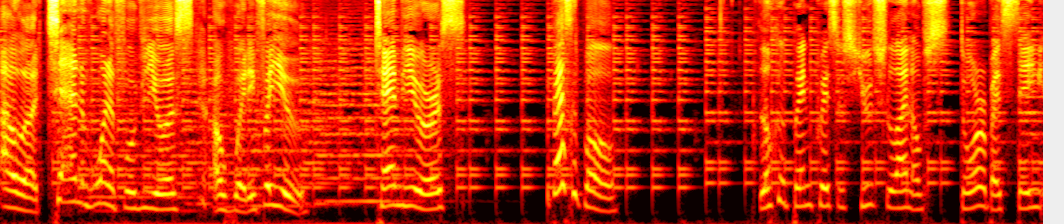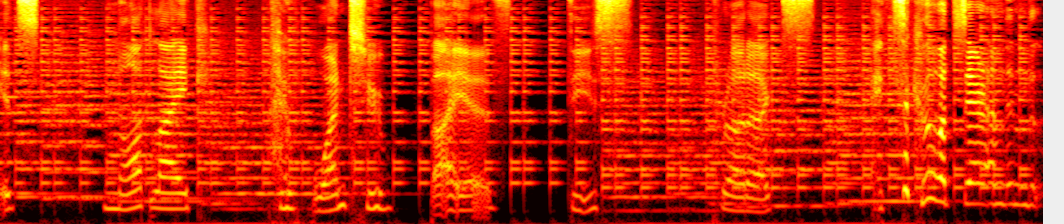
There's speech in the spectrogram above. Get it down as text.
Our 10 wonderful viewers are waiting for you. 10 viewers. Basketball! Local brand creates a huge line of store by saying it's not like I want to buy it. These products. It's so cool what's there and in the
